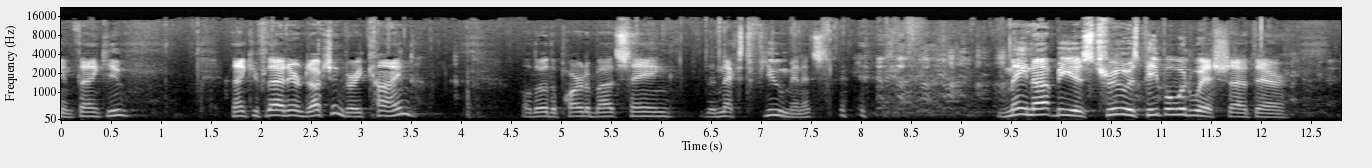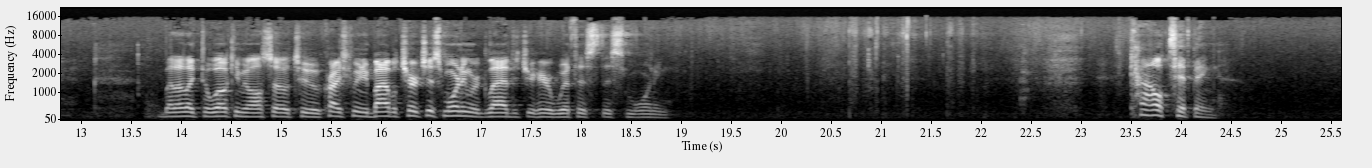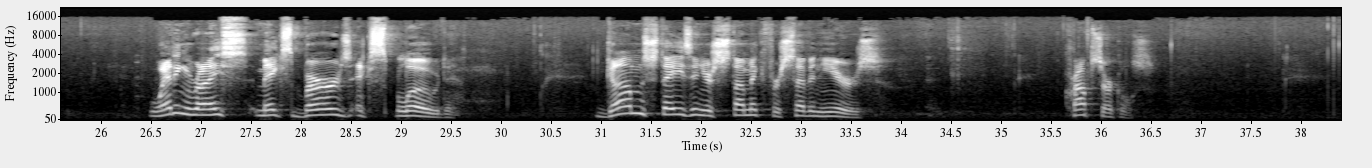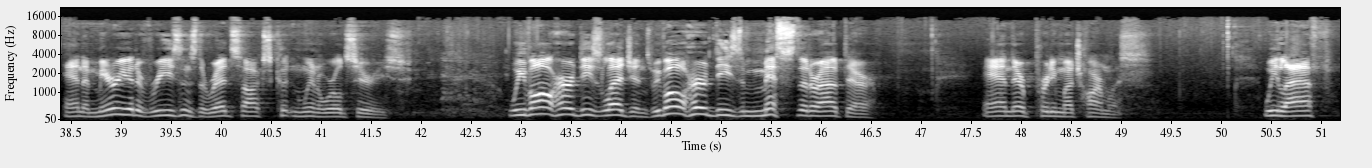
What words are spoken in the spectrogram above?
And thank you. Thank you for that introduction. Very kind. Although the part about saying the next few minutes may not be as true as people would wish out there. But I'd like to welcome you also to Christ Community Bible Church this morning. We're glad that you're here with us this morning. Cow tipping. Wedding rice makes birds explode. Gum stays in your stomach for seven years. Crop circles. And a myriad of reasons the Red Sox couldn't win a World Series. We've all heard these legends. We've all heard these myths that are out there. And they're pretty much harmless. We laugh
